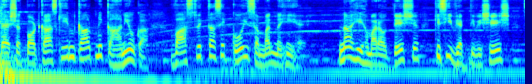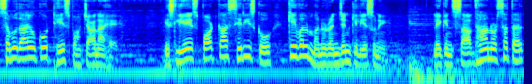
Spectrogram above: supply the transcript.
दहशत पॉडकास्ट की इन काल्पनिक कहानियों का वास्तविकता से कोई संबंध नहीं है। न ही हमारा उद्देश्य किसी व्यक्ति विशेष समुदायों को ठेस पहुंचाना है। इसलिए इस पॉडकास्ट सीरीज़ को केवल मनोरंजन के लिए सुने। लेकिन सावधान और सतर्क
